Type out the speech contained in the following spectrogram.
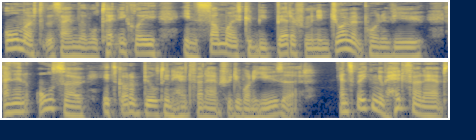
almost at the same level technically, in some ways could be better from an enjoyment point of view, and then also it's got a built-in headphone amp should you want to use it. And speaking of headphone amps,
